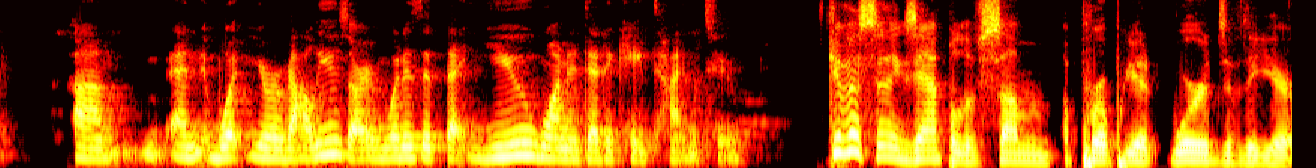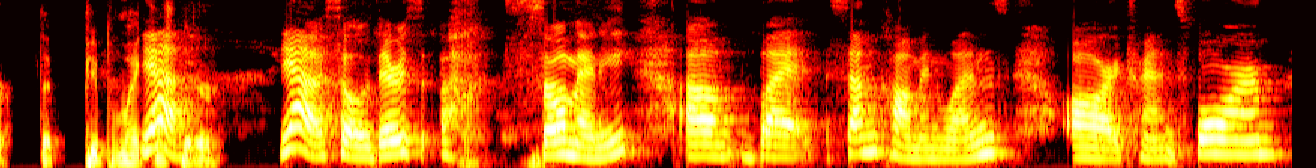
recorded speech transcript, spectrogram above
um, and what your values are, and what is it that you want to dedicate time to. Give us an example of some appropriate words of the year that people might yeah. consider. Yeah, so there's so many, um, but some common ones are transform.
